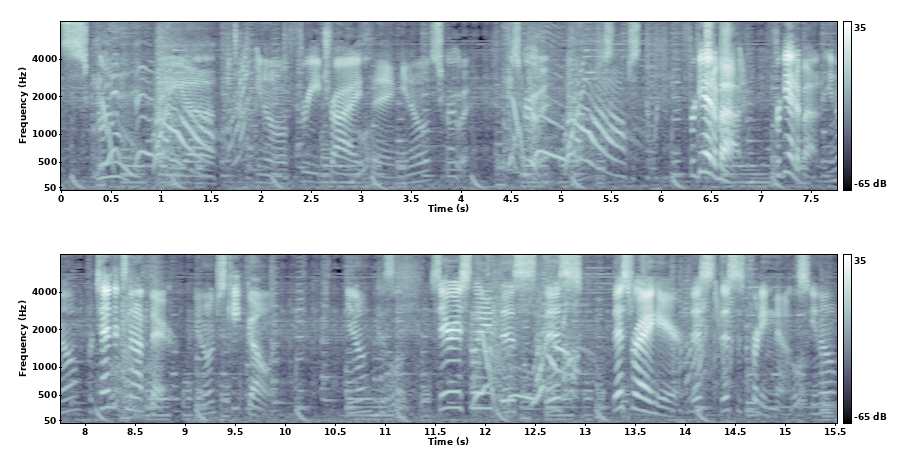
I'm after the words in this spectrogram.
screw the, uh, you know, three try thing, you know? Screw it. Screw it. Just, just forget about it. Forget about it, you know? Pretend it's not there. You know, just keep going. You know, because seriously, this, this, this right here, this, this is pretty nuts, you know?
